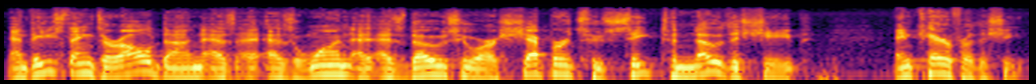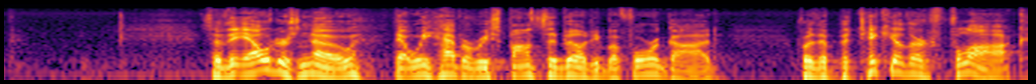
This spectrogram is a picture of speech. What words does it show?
And these things are all done as, as one, as those who are shepherds who seek to know the sheep and care for the sheep. So the elders know that we have a responsibility before God for the particular flock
